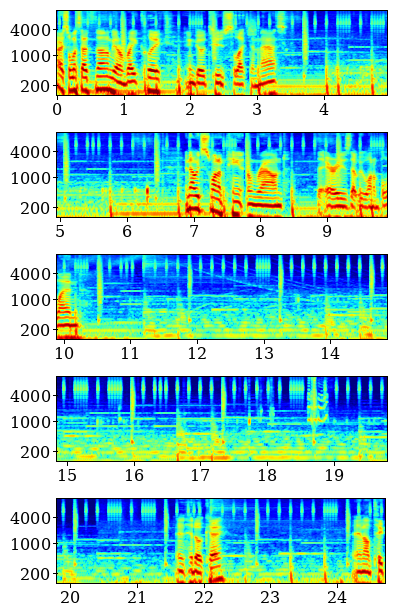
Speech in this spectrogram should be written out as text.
Alright, so once that's done, I'm going to right click and go to select and mask. And now we just want to paint around the areas that we want to blend. And hit OK. And I'll take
